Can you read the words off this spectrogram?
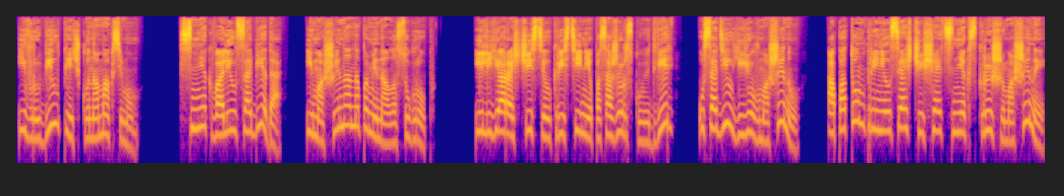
и врубил печку на максимум. Снег валил с обеда, и машина напоминала сугроб. Илья расчистил Кристине пассажирскую дверь, усадил ее в машину, а потом принялся счищать снег с крыши машины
